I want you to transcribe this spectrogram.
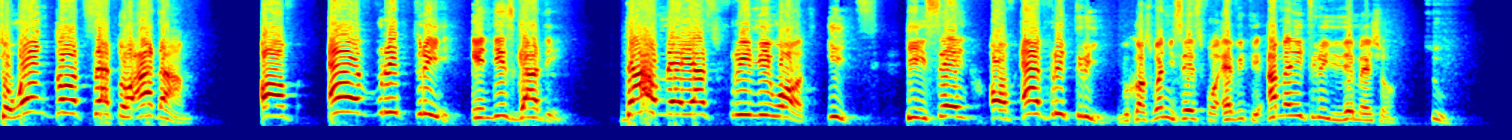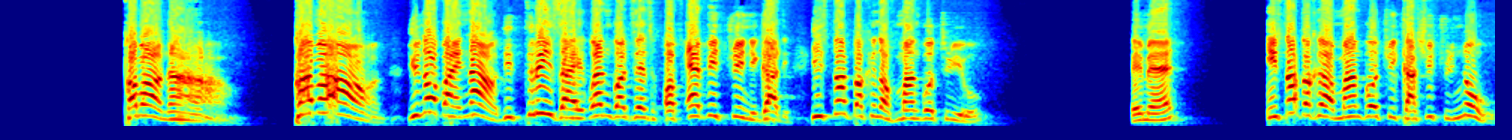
So when God said to Adam, of every tree in this garden, thou mayest freely what? Eat. He is saying of every tree. Because when he says for every tree, how many trees did they mention? Come on now. Come on. You know by now, the trees are when God says of every tree in the garden, He's not talking of mango tree. Oh. Amen. He's not talking of mango tree, cashew tree. No.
